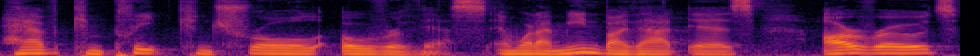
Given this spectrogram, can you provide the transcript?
have complete control over this. And what I mean by that is our roads,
